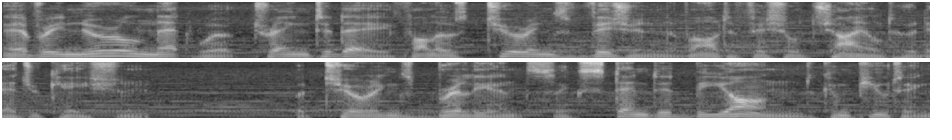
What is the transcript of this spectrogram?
Every neural network trained today follows Turing's vision of artificial childhood education. But Turing's brilliance extended beyond computing.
